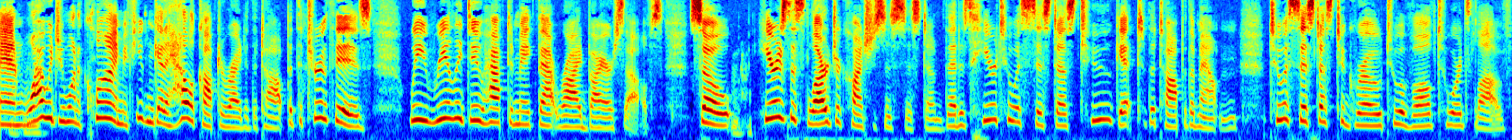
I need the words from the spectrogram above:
and mm-hmm. why would you want to climb if you can get a helicopter ride to the top? But the truth is, we really do have to make that ride by ourselves. So mm-hmm. here's this larger consciousness system that is here to assist us to get to the top of the mountain, to assist us to grow, to evolve towards love.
